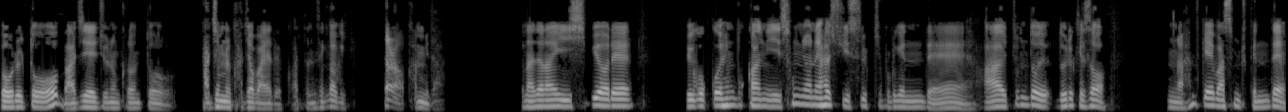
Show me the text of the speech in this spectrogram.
겨울을 또 맞이해주는 그런 또 다짐을 가져봐야 될 것 같다는 생각이 들어갑니다. 그나저나 이 12월에 즐겁고 행복한 이 송년회 할 수 있을지 모르겠는데 아 좀 더 노력해서 음, 함께 해봤으면 좋겠는데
